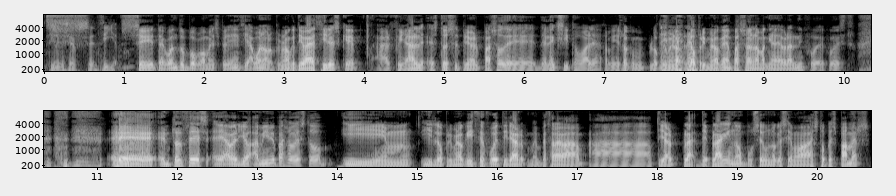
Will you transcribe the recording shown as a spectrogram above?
tiene que ser sencillo. Sí, te cuento un poco mi experiencia. Bueno, lo primero que te iba a decir es que al final esto es el primer paso de, del éxito, ¿vale? A mí es lo que lo primero, lo primero que me pasó en la máquina de branding fue, fue esto. eh, entonces, eh, a ver, yo a mí me pasó esto y, y lo primero que hice fue tirar, empezar a, a tirar de plugin, ¿no? Puse uno que se llamaba Stop Spammers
